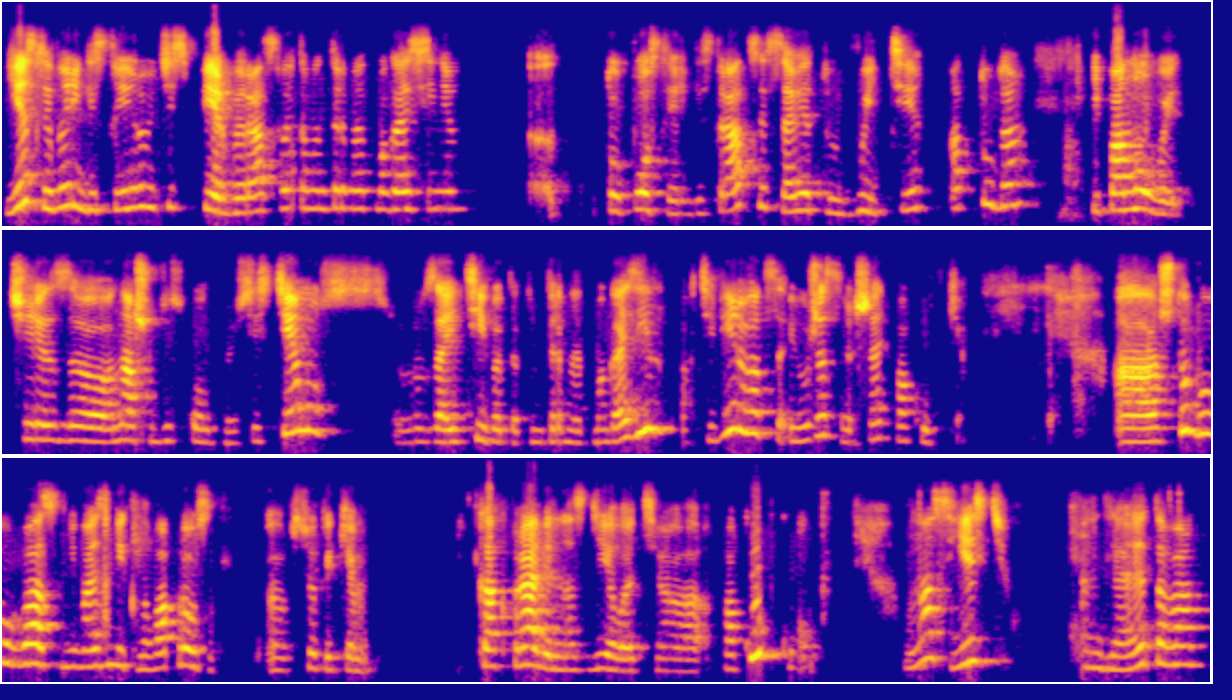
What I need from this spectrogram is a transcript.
Если вы регистрируетесь первый раз в этом интернет-магазине, э, то после регистрации советую выйти оттуда и по новой через нашу дисконтную систему зайти в этот интернет-магазин, активироваться и уже совершать покупки. А, чтобы у вас не возникло вопросов э, все-таки, как правильно сделать а, покупку, у нас есть для этого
